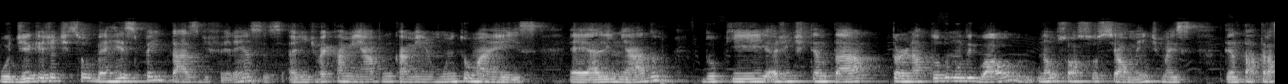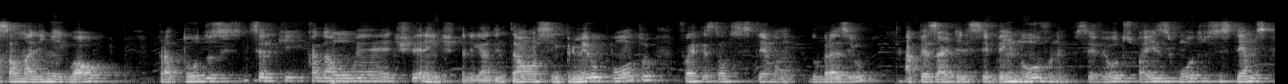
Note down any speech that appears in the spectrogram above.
o dia que a gente souber respeitar as diferenças, a gente vai caminhar para um caminho muito mais é, alinhado do que a gente tentar tornar todo mundo igual, não só socialmente, mas tentar traçar uma linha igual para todos, sendo que cada um é diferente, tá ligado? Então, assim, primeiro ponto foi a questão do sistema do Brasil, apesar dele ser bem novo, né? Você vê outros países com outros sistemas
